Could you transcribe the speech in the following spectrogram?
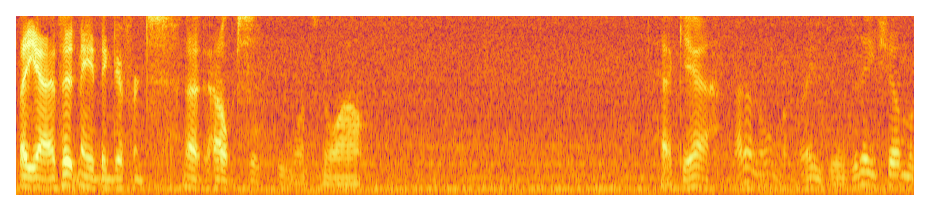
But yeah, if it made a big difference, that helps. once in a while. Heck yeah. I don't know what my range is. It ain't showing my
